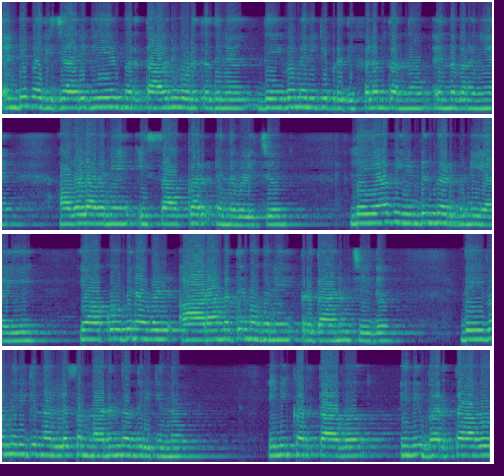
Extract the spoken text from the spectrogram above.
എന്റെ പരിചാരികയെ ഭർത്താവിന് കൊടുത്തതിന് ദൈവം എനിക്ക് പ്രതിഫലം തന്നു എന്ന് പറഞ്ഞ് അവൾ അവനെ ഇസാക്കർ എന്ന് വിളിച്ചു. ലയ വീണ്ടും ഗർഭിണിയായി. യാക്കോബിന് അവൾ ആറാമത്തെ മകനെ പ്രദാനം ചെയ്തു. ദൈവം എനിക്ക് നല്ല സമ്മാനം തന്നിരിക്കുന്നു. ഇനി കർത്താവ് ഇനി ഭർത്താവ്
